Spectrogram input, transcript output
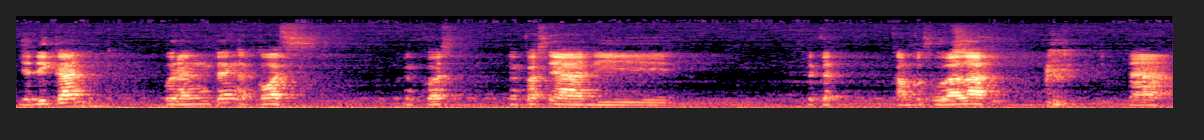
Jadi kan orang teh ngekos. Ngekos ngekosnya di deket kampus gua lah nah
